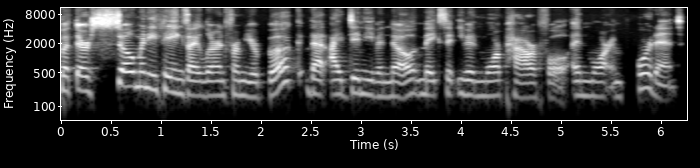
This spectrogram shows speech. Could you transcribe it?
but there's so many things I learned from your book that I didn't even know it makes it even more powerful and more important.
